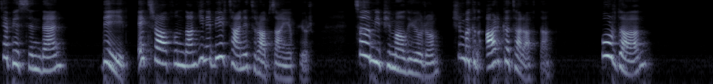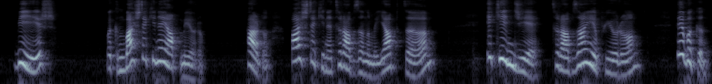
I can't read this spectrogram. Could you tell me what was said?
tepesinden değil etrafından yine bir tane trabzan yapıyorum. Tığım ipimi alıyorum. Şimdi bakın arka taraftan. Buradan bir bakın baştakine yapmıyorum. Pardon. Baştakine trabzanımı yaptım. İkinciye trabzan yapıyorum. Ve bakın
